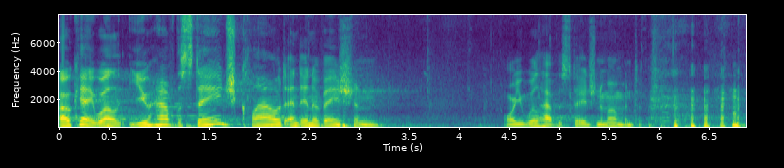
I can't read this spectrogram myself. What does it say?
Okay, well, you have the stage, cloud and innovation. Or you will have the stage in a moment.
